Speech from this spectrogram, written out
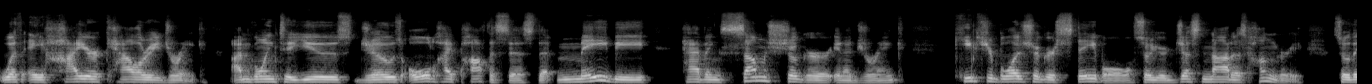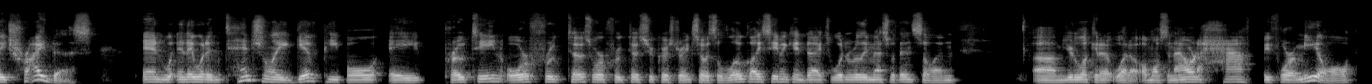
with a higher calorie drink. I'm going to use joe's old hypothesis that maybe having some sugar in a drink keeps your blood sugar stable so you're just not as hungry. So they tried this and, and they would intentionally give people a protein or fructose or fructose sucrose drink. So it's a low glycemic index, wouldn't really mess with insulin. Um, you're looking at what almost an hour and a half before a meal.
